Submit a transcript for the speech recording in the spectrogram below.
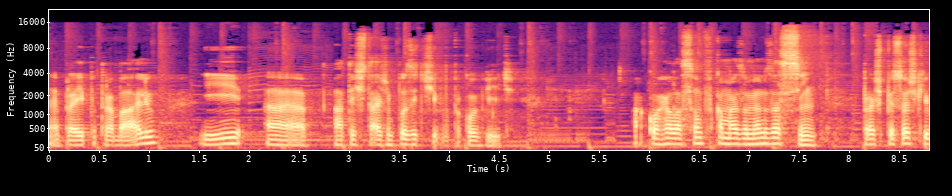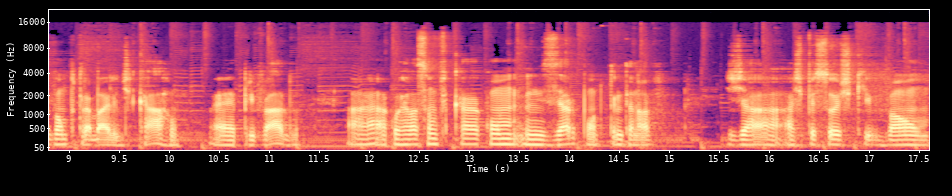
né, para ir para o trabalho e a, a testagem positiva para Covid. A correlação fica mais ou menos assim. Para as pessoas que vão para o trabalho de carro é, privado, a, a, correlação fica com, em 0,39. Já as pessoas que vão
